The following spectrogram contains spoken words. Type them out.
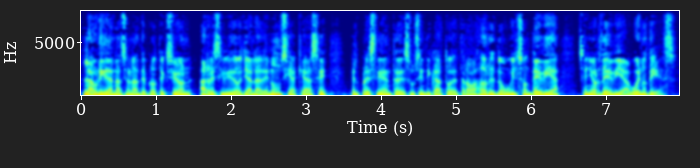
La Unidad Nacional de Protección ha recibido ya la denuncia que hace el presidente de su sindicato de trabajadores, don Wilson Devia. Señor Devia, buenos días.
